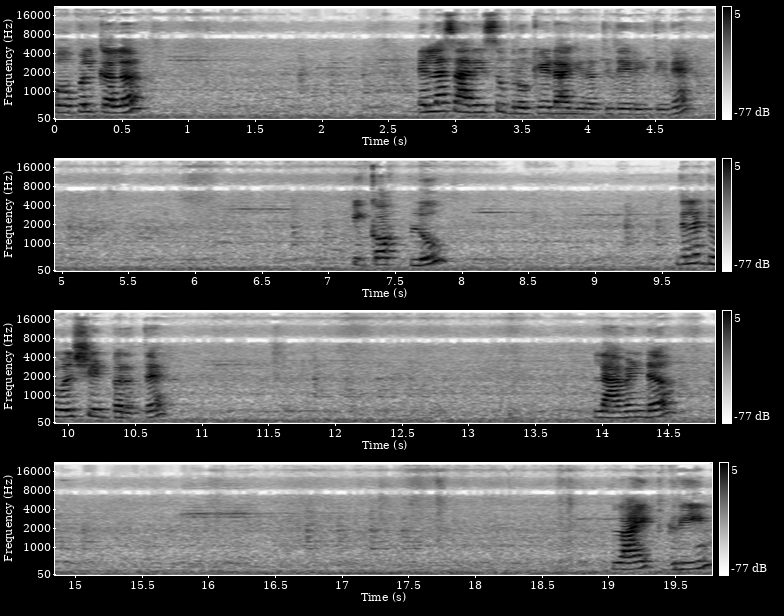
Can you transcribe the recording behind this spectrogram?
ಪರ್ಪಲ್ ಕಲರ್ ಎಲ್ಲ ಸ್ಯಾರೀಸು ಬ್ರೋಕೇಡ್ ಆಗಿರುತ್ತೆ ಇದೇ ರೀತಿ ಪಿಕಾಕ್ ಬ್ಲೂ ಇದೆಲ್ಲ ಡುವಲ್ ಶೇಡ್ ಬರುತ್ತೆ. Lavender light green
